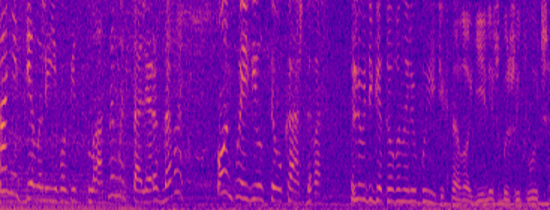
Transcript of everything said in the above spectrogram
Они сделали его бесплатным и стали раздавать. Он появился у каждого. Люди готовы на любые технологии, лишь бы жить лучше.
